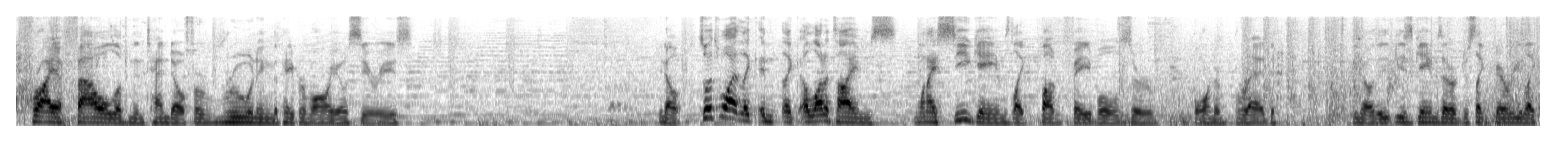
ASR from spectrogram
cry a foul of Nintendo for ruining the Paper Mario series. You know, so that's why like in like a lot of times when I see games like Bug Fables or Born of Bread, you know, th these games that are just like very like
